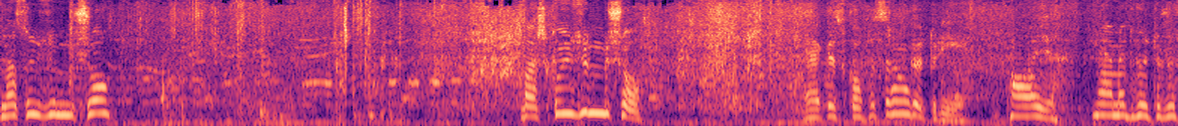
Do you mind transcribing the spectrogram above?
Nasıl üzülmüş o? Başka üzülmüş o. Herkes kafasını mı götürüyor? Hayır. Mehmet götürür.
